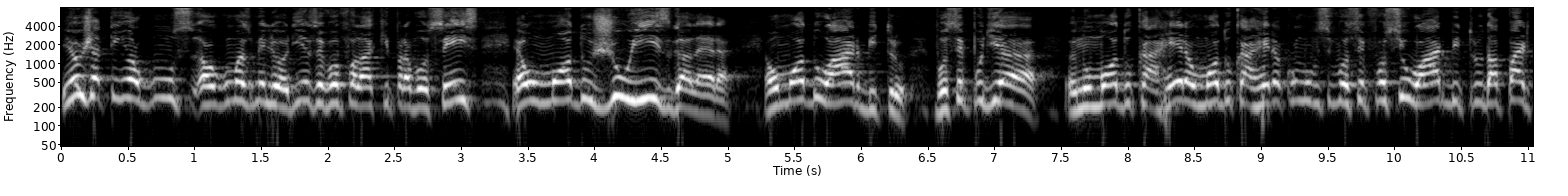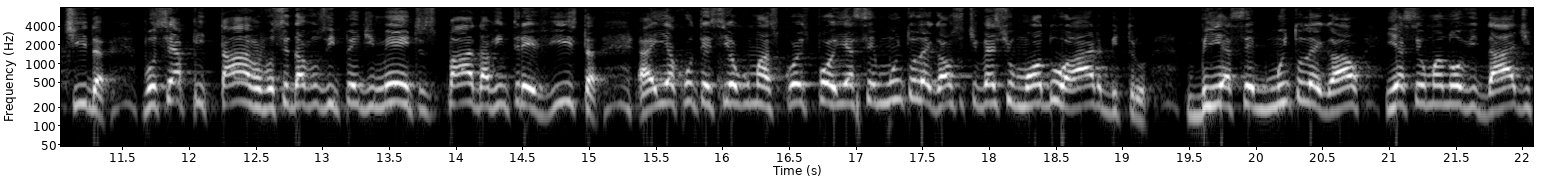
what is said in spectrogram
Eu já tenho alguns, algumas melhorias, eu vou falar aqui para vocês. É um modo juiz, galera. É um modo árbitro. Você podia, no modo carreira, o modo carreira é como se você fosse o árbitro da partida. Você apitava, você dava os impedimentos, pá, dava entrevista, aí acontecia algumas coisas. Pô, ia ser muito legal se tivesse o modo árbitro ia ser muito legal, ia ser uma novidade,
